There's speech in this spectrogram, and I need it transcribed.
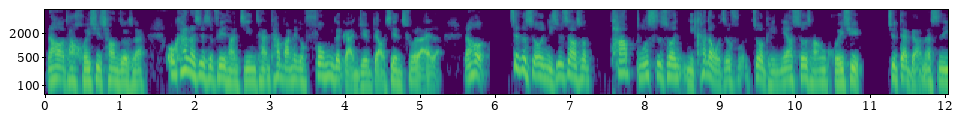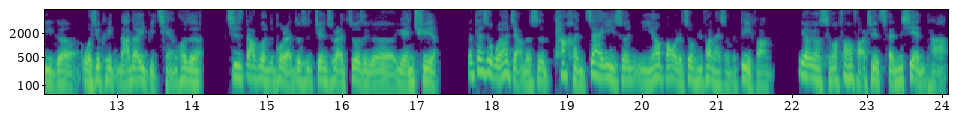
然后他回去创作出来，我看了就是非常惊叹，他把那个风的感觉表现出来了。然后这个时候你就知道说，他不是说你看到我这幅作品你要收藏回去，就代表那是一个我就可以拿到一笔钱，或者其实大部分的后来都是捐出来做这个园区的。那但是我要讲的是，他很在意说你要把我的作品放在什么地方，要用什么方法去呈现它。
